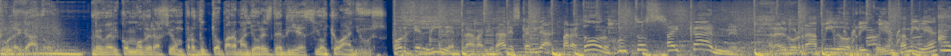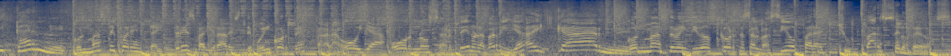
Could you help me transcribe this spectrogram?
tu legado. Beber con moderación, producto para mayores de 18 años. Porque el líder, la variedad es calidad. Para todos los gustos, hay carne. Para algo rápido, rico y en familia, hay carne. Con más de 43 variedades de buen para la olla, horno, sartén o la parrilla, hay carne. Con más de 22 cortes al vacío para chuparse los dedos.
